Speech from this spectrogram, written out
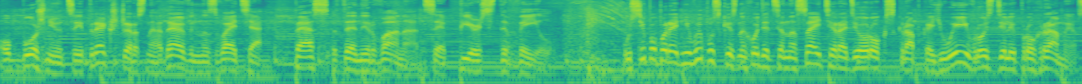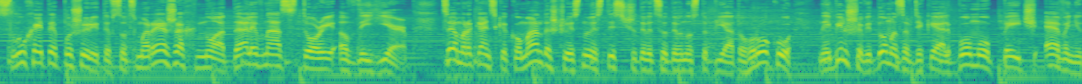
Обожнюю цей трек. Ще раз нагадаю, він називається Pass the Nirvana. Це Pierce the Veil. Усі попередні випуски знаходяться на сайті radiorocks.ua в розділі програми. Слухайте, поширюйте в соцмережах. Ну а далі в нас Story of the Year. Це американська команда, що існує з 1995 року. Найбільше відома завдяки альбому Page Avenue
